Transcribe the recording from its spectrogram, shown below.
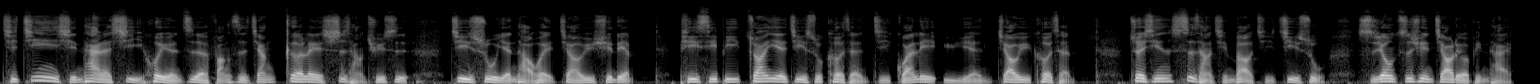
其经营形态呢，系以会员制的方式，将各类市场趋势、技术研讨会、教育训练、PCB 专业技术课程及管理语言教育课程。最新市场情报及技术使用资讯交流平台、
